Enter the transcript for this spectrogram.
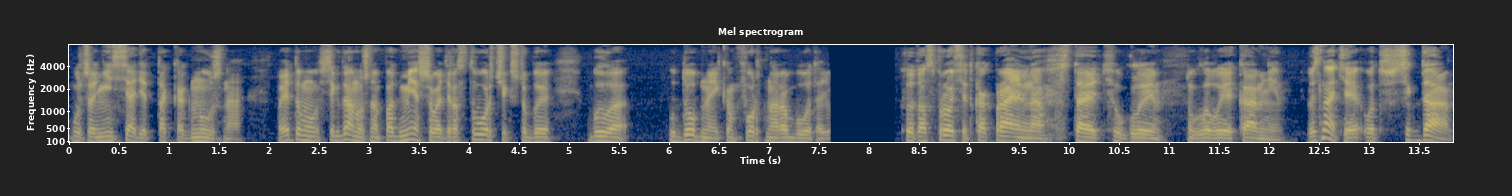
уже не сядет так, как нужно. Поэтому всегда нужно подмешивать растворчик, чтобы было удобно и комфортно работать. Кто-то спросит, как правильно ставить углы, угловые камни. Вы знаете, вот всегда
